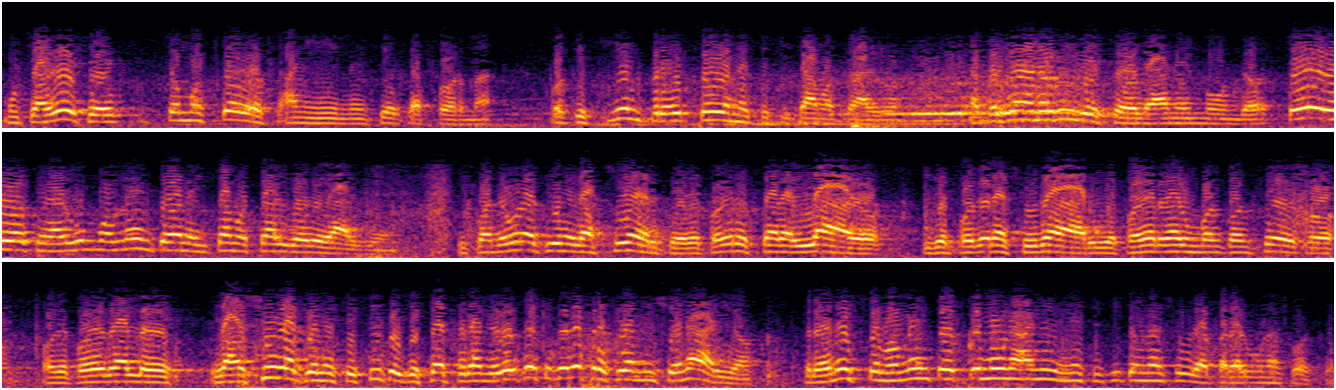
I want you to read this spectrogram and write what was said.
Muchas veces somos todos anim en cierta forma, porque siempre todos necesitamos algo. La persona no vive sola en el mundo, todos en algún momento necesitamos algo de alguien. Y cuando uno tiene la suerte de poder estar al lado y de poder ayudar y de poder dar un buen consejo o de poder darle la ayuda que necesita y que está esperando el otro, que el otro sea millonario. Pero en este momento es como un ani necesita una ayuda para alguna cosa.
